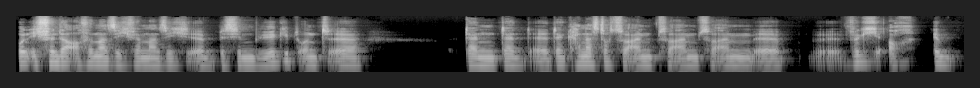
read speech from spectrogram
und ich finde auch, wenn man sich, wenn man sich äh, ein bisschen Mühe gibt und äh, dann, dann, äh, dann kann das doch zu einem, zu einem, zu einem äh, wirklich auch im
